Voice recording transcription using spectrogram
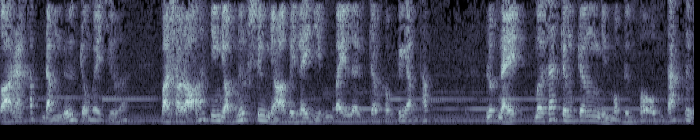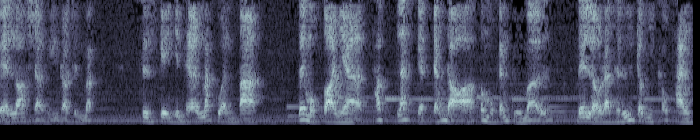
tỏa ra khắp đầm nước trong bể chứa, và sau đó những giọt nước siêu nhỏ bị lây nhiễm bay lên trong không khí ẩm thấp. Lúc này, mơ sát trân trân nhìn một đường phố ủng tắc với vẻ lo sợ hiện rõ trên mặt. Sinsky nhìn theo ánh mắt của anh ta tới một tòa nhà thấp lát gạch trắng đỏ có một cánh cửa mở để lộ ra thứ trông như cầu thang.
